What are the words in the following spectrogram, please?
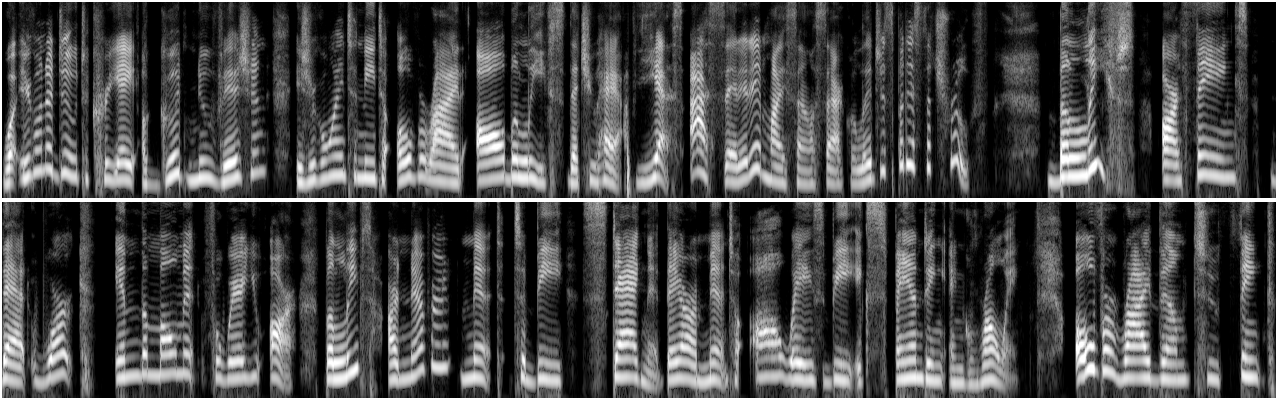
what you're going to do to create a good new vision is you're going to need to override all beliefs that you have. Yes, I said it. It might sound sacrilegious, but it's the truth. Beliefs are things that work in the moment for where you are. Beliefs are never meant to be stagnant, they are meant to always be expanding and growing. Override them to think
